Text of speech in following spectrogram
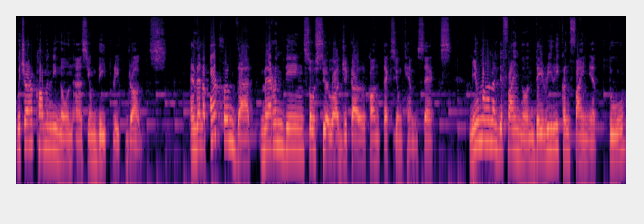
which are commonly known as yung date rape drugs. And then apart from that, meron ding sociological context yung chemsex. Yung mga nag-define nun, they really confine it to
